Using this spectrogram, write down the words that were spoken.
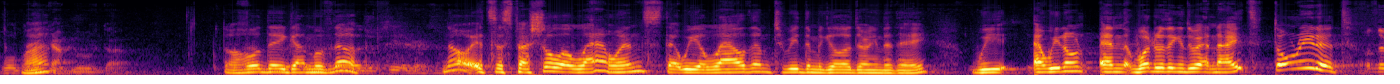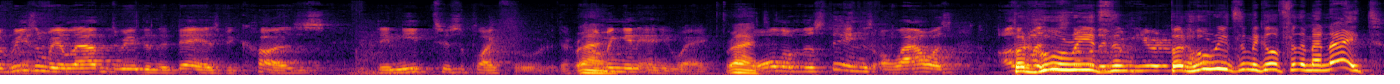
The whole What? got moved up. The whole day got moved up. No, it's a special allowance that we allow them to read the Megillah during the day. We and we don't. And what are they going to do at night? Don't read it. Well, the reason we allow them to read it in the day is because they need to supply food. They're Right. coming in anyway. Right. All of those things allow us. But who reads stuff they wouldn't hear them? But all. who reads the Megillah for them at night?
